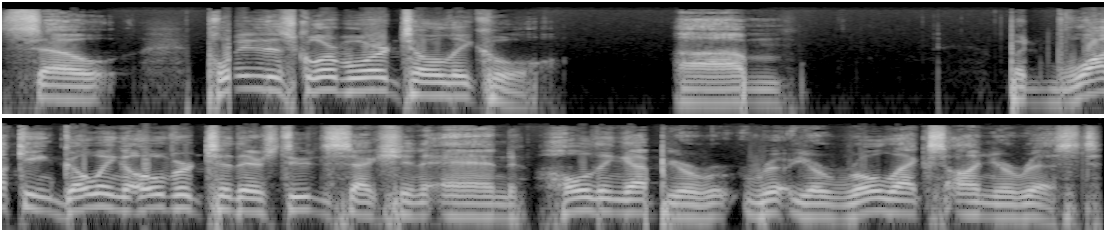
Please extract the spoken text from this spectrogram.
So Pointing to the scoreboard, totally cool. Um, but walking, going over to their student section and holding up your your Rolex on your wrist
